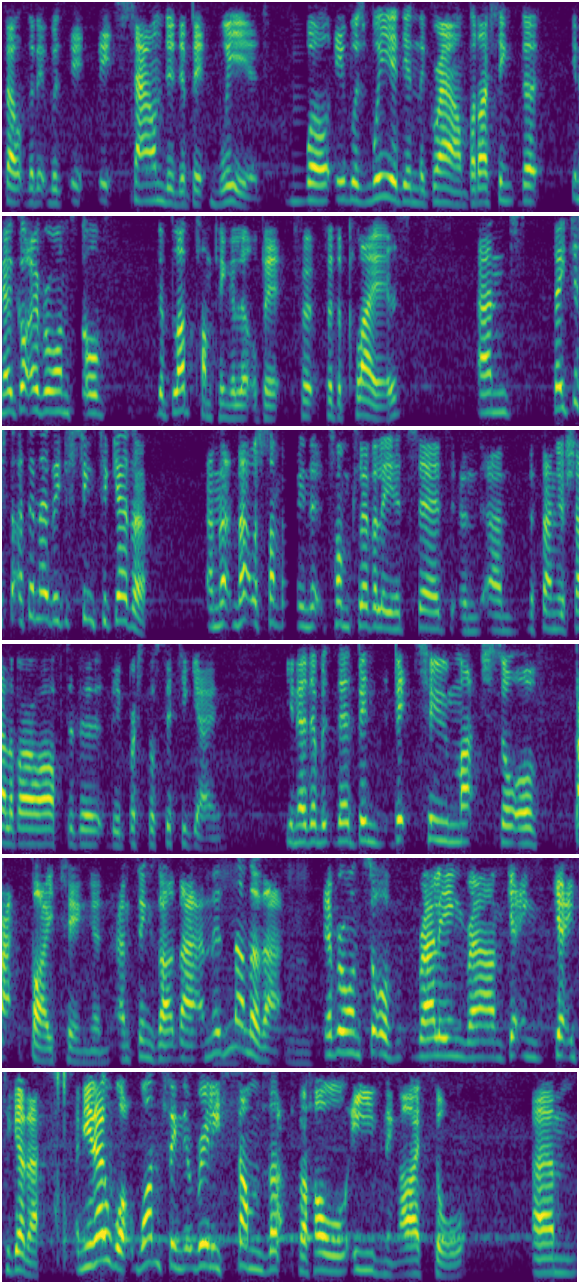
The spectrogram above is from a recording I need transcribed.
felt that it was it, it sounded a bit weird. Well, it was weird in the ground, but I think that you know it got everyone sort of the blood pumping a little bit for, for the players, and they just I don't know they just seemed together, and that, that was something that Tom Cleverley had said, and, and Nathaniel Chalobah after the, the Bristol City game. You know there was- there'd been a bit too much sort of backbiting and, and things like that, and there's none of that. Everyone's sort of rallying round, getting getting together. And you know what? One thing that really sums up the whole evening, I thought, um,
